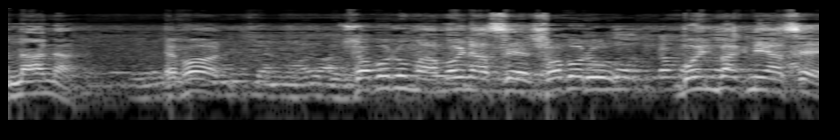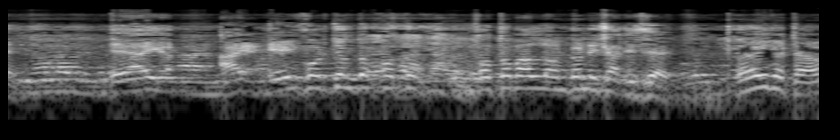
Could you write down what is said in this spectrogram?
না না। এখন সবরও মামইন আছে সবরও বইন বাগনি আছে এই পর্যন্ত কত কতবার লন্ডনে সাজিছে? এই বেটা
